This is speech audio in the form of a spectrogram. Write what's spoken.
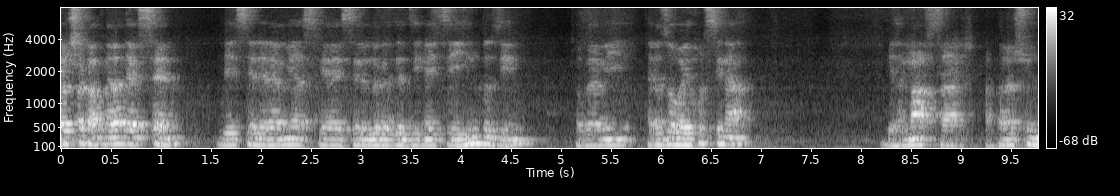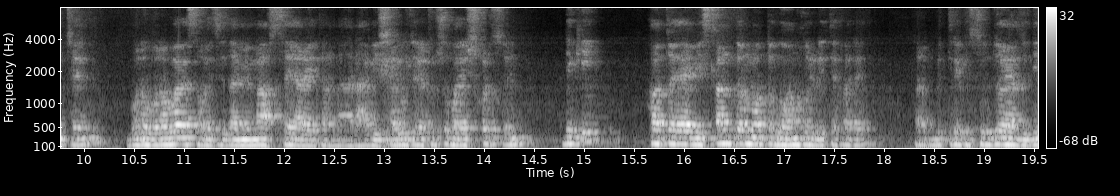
দর্শক আপনারা দেখছেন যে ছেলের আমি আজকে ছেলের লোকের যে জিন আইছে হিন্দু জিন তবে আমি এটা জবাই করছি না। যে মাফ স্যার আপনারা শুনছেন। বড় বড় বয়স হয়েছে যে আমি মাফ চাই আর এটা না। আর হাবি সাহুজের একটু সুপারিশ করছেন, দেখি হয়তো হ্যাঁ ইসলাম ধর্ম তো গ্রহণ করে নিতে পারে। তার ভিতরে কিছু দয়া যদি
